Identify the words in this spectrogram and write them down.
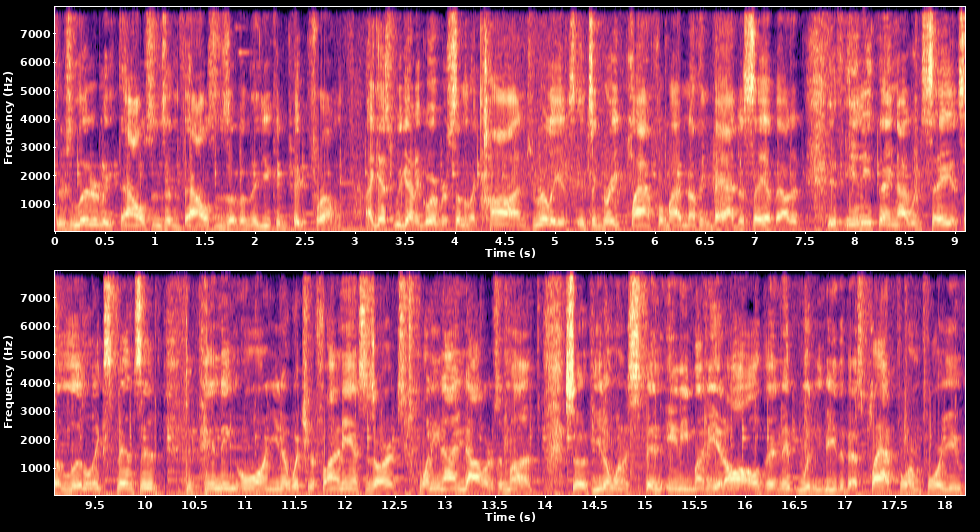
there's literally thousands and thousands of them that you can pick from. I guess we got to go over some of the cons. Really it's it's a great platform. I have nothing bad to say about it. If anything I would say it's a little expensive depending on you know what your finances are. It's $29 a month. So if you don't want to spend any money at all then it wouldn't be the best platform for you.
